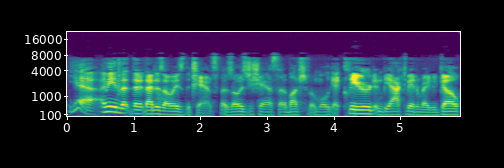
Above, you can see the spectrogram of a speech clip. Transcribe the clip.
Yeah, I mean that that is always the chance. There's always a chance that a bunch of them will get cleared and be activated and ready to go.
